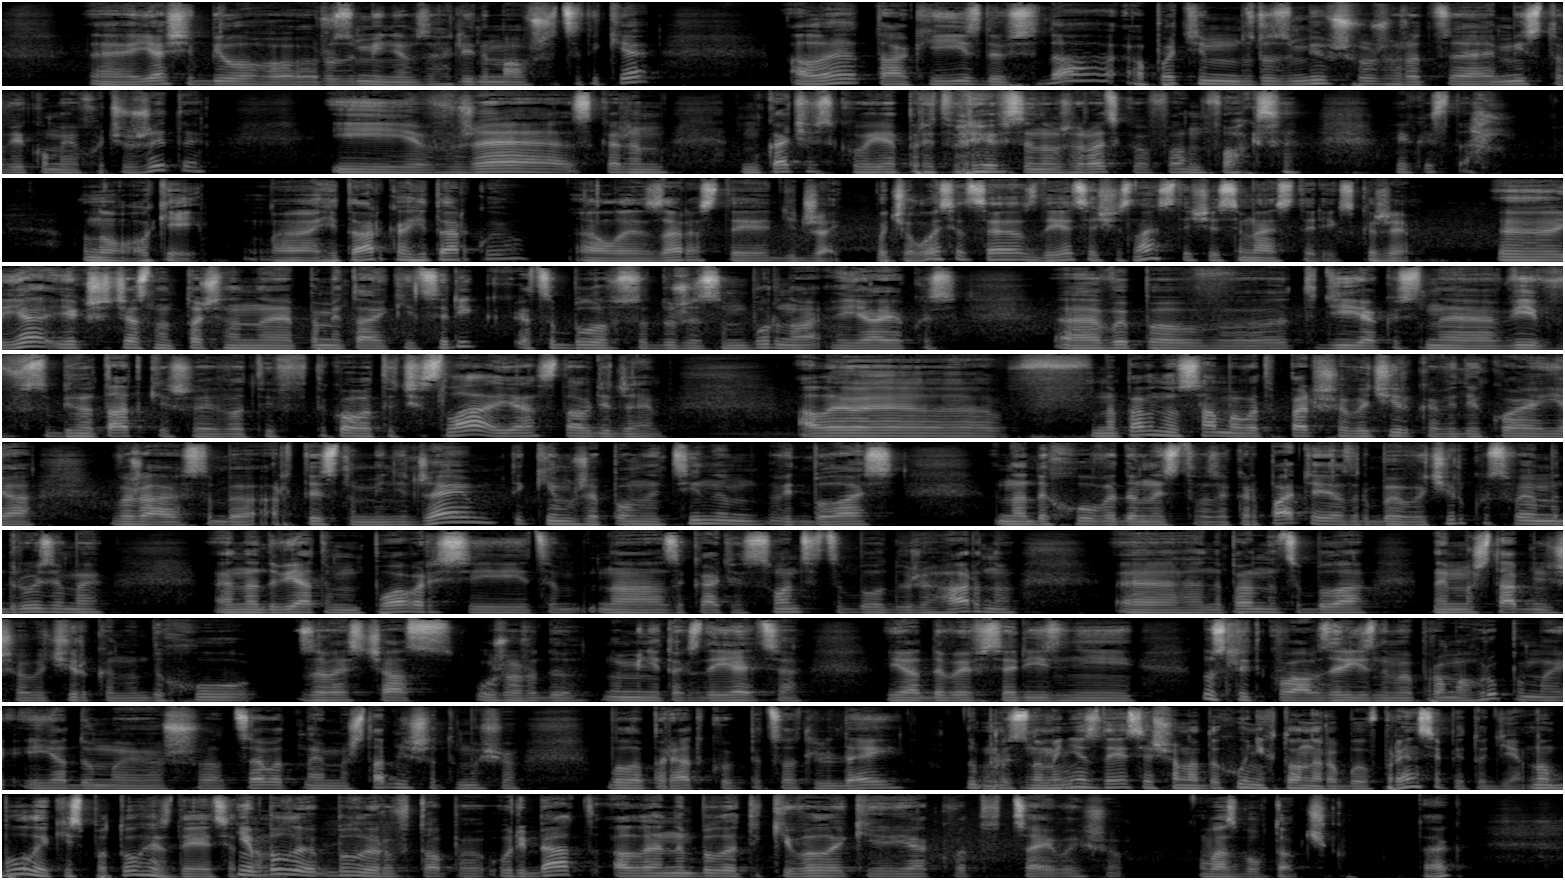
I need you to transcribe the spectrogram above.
Е, я ще білого розуміння взагалі не мав, що це таке. Але так, я їздив сюди, а потім зрозумів, що Ужгород це місто, в якому я хочу жити. І вже, скажімо, з Мукачевського я перетворився на Ужгородського фан Фокса. Якось так. Ну, окей. Гітарка гітаркою але зараз ти діджей. Почалося це, здається, 16 чи 17 рік. Скажи. Е, Я, якщо чесно, точно не пам'ятаю, який це рік. Це було все дуже сумбурно. Я якось е, випив, тоді якось не вів собі нотатки, що от в такого-то числа я став діджеєм. Але напевно, саме от перша вечірка, від якої я вважаю себе артистом і діджеєм, таким вже повноцінним, відбулася на даху видавництва Закарпаття. Я зробив вечірку своїми друзями. Е, на дев'ятому поверсі. Це на закаті сонця. Це було дуже гарно. Е, напевно, це була наймасштабніша вечірка на духу за весь час Ужгороду. Ну, мені так здається. Я дивився різні, ну, слідкував за різними промогрупами, і я думаю, що це от наймасштабніше, тому що було порядку 500 людей. Ну, плюс ну, мені здається, що на даху ніхто не робив в принципі тоді. Ну, були якісь потуги, здається. Ні, там. були були руфтопи у ребят, але не були такі великі, як от цей вийшов. У вас був топчик, так?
